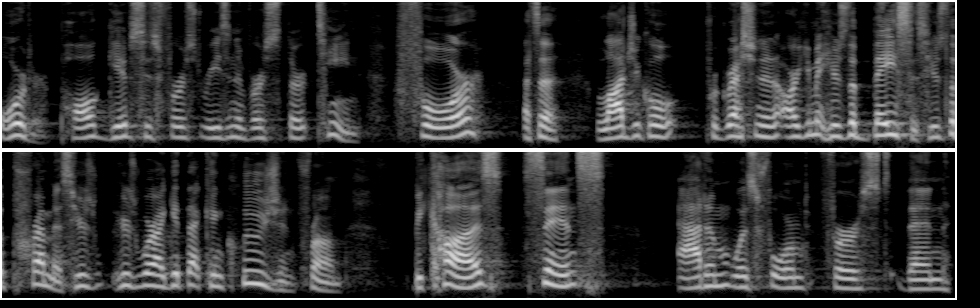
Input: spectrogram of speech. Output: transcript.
order. Paul gives his first reason in verse 13. For, that's a logical progression in an argument. Here's the basis, here's the premise, here's, here's where I get that conclusion from. Because, since Adam was formed first, then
